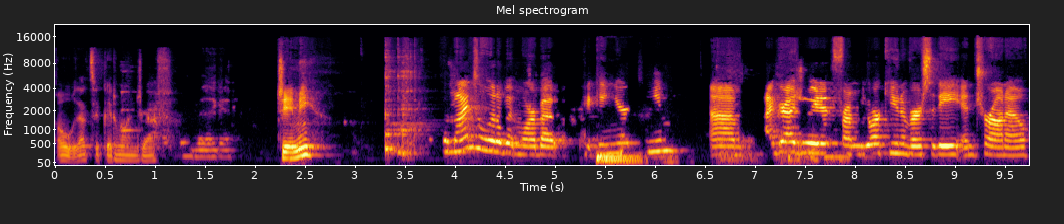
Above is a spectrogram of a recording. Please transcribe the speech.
Oh, that's a good one, Jeff. Really good. Jamie? So mine's a little bit more about picking your team. Um, I graduated from York University in Toronto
